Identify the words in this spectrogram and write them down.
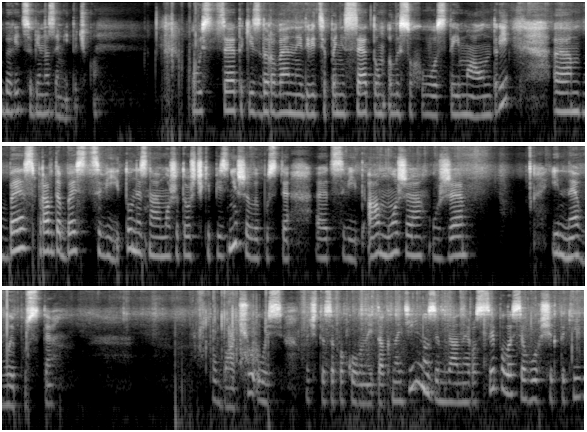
беріть собі на заміточку. Ось це такий здоровенний, дивіться, пенісетум лисохвостий маундрі. Без, правда, без цвіту. Не знаю, може трошечки пізніше випусти цвіт, а може уже і не випусти. Побачу, ось, бачите, запакований так надійно, земля не розсипалася, горщик такий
